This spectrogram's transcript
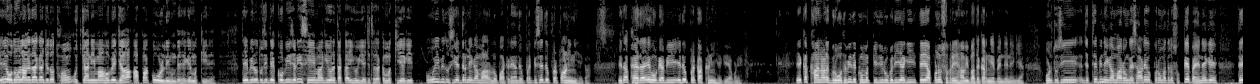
ਇਹ ਉਦੋਂ ਲੱਗਦਾ ਹੈਗਾ ਜਦੋਂ ਥਾਂ ਉੱਚਾ ਨੀਵਾ ਹੋਵੇ ਜਾਂ ਆਪਾਂ ਕੋਲ ਨਹੀਂ ਹੁੰਦੇ ਹੈਗੇ ਮੱਕੀ ਦੇ। ਤੇ ਵੀਰੋ, ਤੁਸੀਂ ਦੇਖੋ ਵੀ ਜਿਹੜੀ ਸੇਮ ਆ ਗਈ, ਉਰੇ ਤੱਕ ਆਈ ਹੋਈ ਹੈ ਜਿੱਥੇ ਤੱਕ ਮੱਕੀ ਹੈਗੀ ਕੋਈ ਵੀ ਤੁਸੀਂ ਇੱਧਰ ਨਿਗਾ ਮਾਰ ਲਓ ਪਾਟੜਿਆਂ ਦੇ ਉੱਪਰ, ਕਿਸੇ ਦੇ ਉੱਪਰ ਪਾਣੀ ਨਹੀਂ ਹੈਗਾ। ਇਹਦਾ ਫਾਇਦਾ ਇਹ ਹੋ ਗਿਆ ਵੀ ਇਹਦੇ ਉੱਪਰ ਕੱਖ ਨਹੀਂ ਹੈਗੇ ਆਪਣੇ। ਇਹ ਕੱਖਾਂ ਨਾਲ ਗਰੋਥ ਵੀ ਦੇਖੋ ਮੱਕੀ ਦੀ ਰੁਕਦੀ ਹੈਗੀ ਤੇ ਆਪਾਂ ਨੂੰ ਸਪਰੇਹਾਂ ਵੀ ਵੱਧ ਕਰਨੀਆਂ ਪੈਂਦੀਆਂ ਨੇਗੀਆਂ। ਹੁਣ ਤੁਸੀਂ ਜਿੱਥੇ ਵੀ ਨਿਗਾ ਮਾਰੋਗੇ ਸਾੜੇ ਉੱਪਰੋਂ ਮਤਲਬ ਸੁੱਕੇ ਪਏ ਨੇਗੇ ਤੇ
